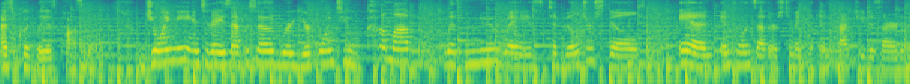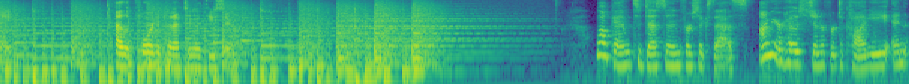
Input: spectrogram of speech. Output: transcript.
as quickly as possible. Join me in today's episode where you're going to come up with new ways to build your skills and influence others to make the impact you desire to make. I look forward to connecting with you soon. Welcome to Destined for Success. I'm your host, Jennifer Takagi, and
